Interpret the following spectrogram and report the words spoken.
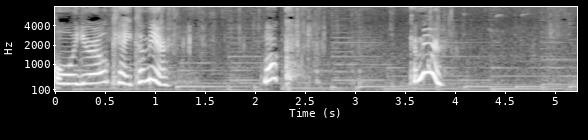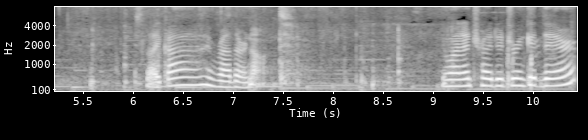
Oh you're okay. Come here. Look. Come here. It's like ah, i'd rather not. You want to try to drink it there?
